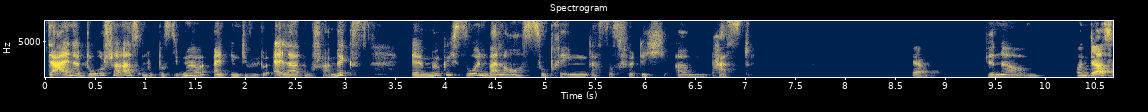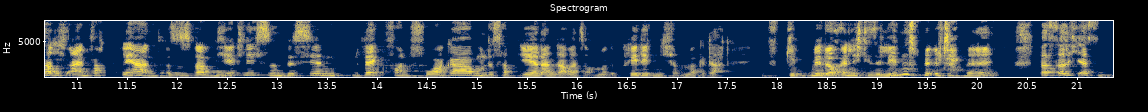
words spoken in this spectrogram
deine Doshas, und du bist immer ein individueller Dosha-Mix, äh, möglichst so in Balance zu bringen, dass das für dich ähm, passt. Ja. Genau. Und das habe ich einfach gelernt. Also es war wirklich so ein bisschen weg von Vorgaben und das habt ihr ja dann damals auch immer gepredigt und ich habe immer gedacht, jetzt gib mir doch endlich diese Lebensmitteltabellen. Was soll ich essen?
